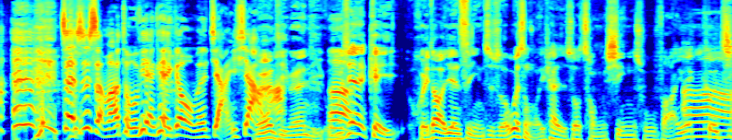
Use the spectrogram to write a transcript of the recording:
这是什么图片？可以跟我们讲一下？没问题，没问题。我们现在可以回到一件事情，是说为什么我一开始说从新出发？因为科技。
